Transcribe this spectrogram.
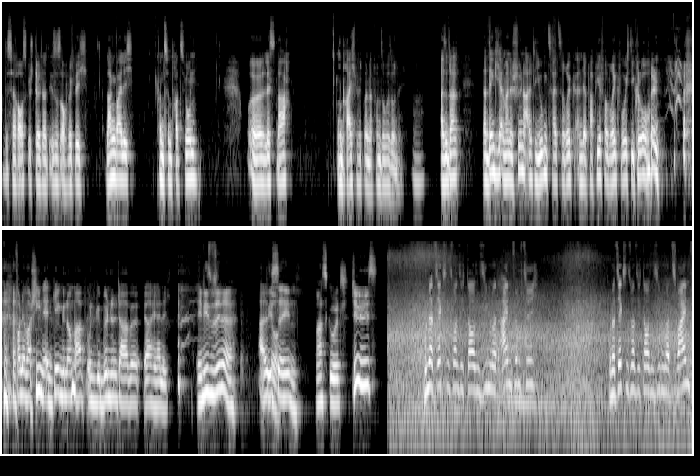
das herausgestellt hat, ist es auch wirklich langweilig. Konzentration äh, lässt nach. Und reich wird man davon sowieso nicht. Also da, da denke ich an meine schöne alte Jugendzeit zurück, an der Papierfabrik, wo ich die Klorollen von der Maschine entgegengenommen habe und gebündelt habe. Ja, herrlich. In diesem Sinne, Also, bis dahin. Mach's gut. Tschüss. 126.751, 126.752,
